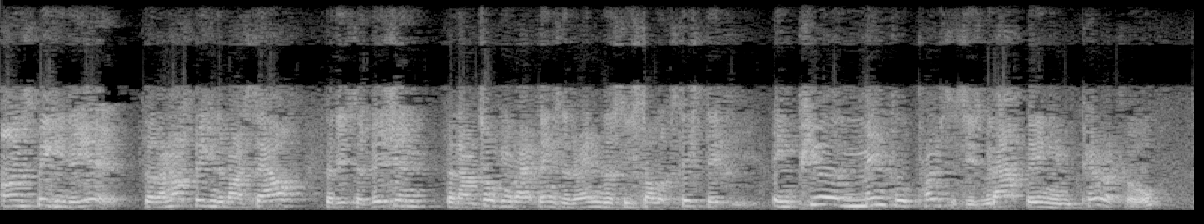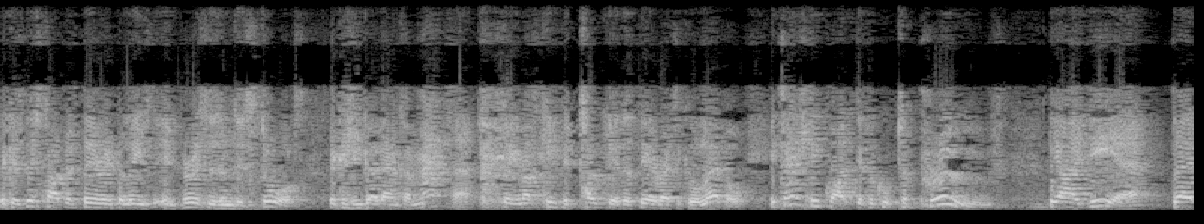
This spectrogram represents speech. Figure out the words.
I'm speaking to you, that I'm not speaking to myself, that it's a vision, that I'm talking about things that are endlessly solipsistic, in pure mental processes without being empirical, because this type of theory believes that empiricism distorts because you go down to matter, so you must keep it totally at a theoretical level. It's actually quite difficult to prove the idea that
